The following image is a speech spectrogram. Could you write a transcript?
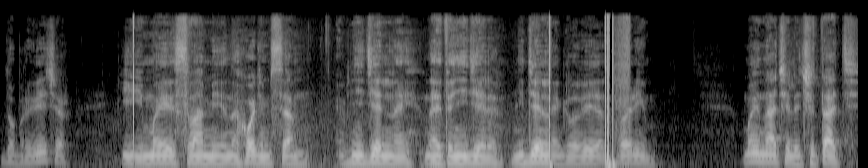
Добрый вечер. И мы с вами находимся в недельной, на этой неделе, в недельной главе Творим. Мы начали читать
